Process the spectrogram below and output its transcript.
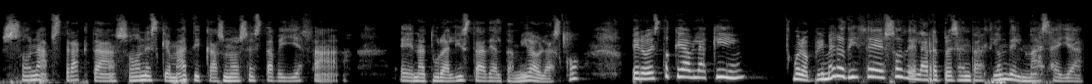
son abstractas, son esquemáticas, no es esta belleza eh, naturalista de Altamira o Lasco. Pero esto que habla aquí, bueno, primero dice eso de la representación del más allá.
